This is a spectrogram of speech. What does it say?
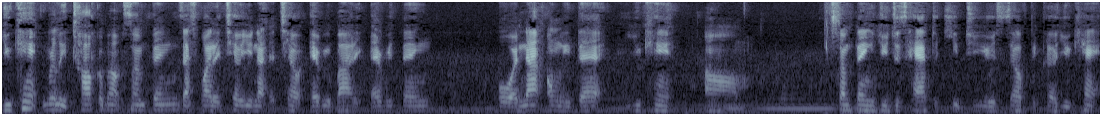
you can't really talk about some things. That's why they tell you not to tell everybody everything. Or not only that, you can't. Um, some things you just have to keep to yourself because you can't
